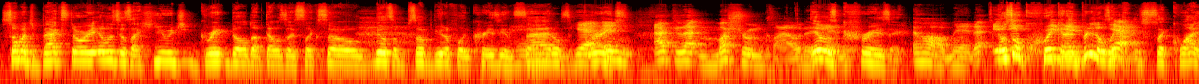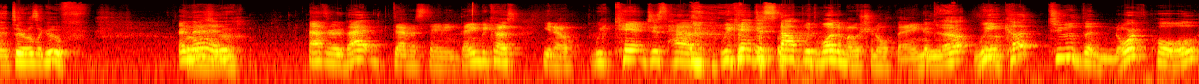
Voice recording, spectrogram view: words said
So much backstory. It was just a huge, great build up. That was just like so, it was so beautiful and crazy and sad. It was yeah, great. and after that mushroom cloud, it was crazy. Oh man, that, It was so quick, and I'm pretty sure it was like, yeah. it was like quiet too. It was like oof. And It was, then uh, after that devastating thing, because you know we can't just have we can't just stop with one emotional thing. yeah, We yeah. cut to the North Pole,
